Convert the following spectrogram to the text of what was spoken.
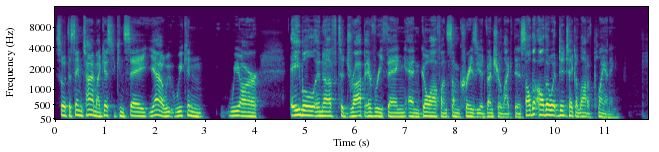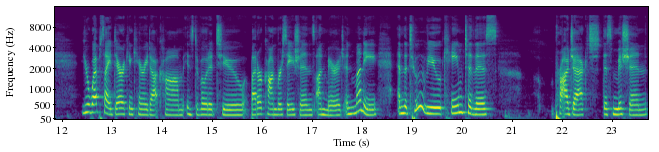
So at the same time, I guess you can say, yeah, we, we can we are able enough to drop everything and go off on some crazy adventure like this. Although although it did take a lot of planning. Your website, derekandcarrie.com, is devoted to better conversations on marriage and money. And the two of you came to this project, this mission,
